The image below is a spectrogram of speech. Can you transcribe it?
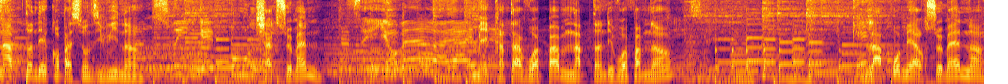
N'attendez compassion divine chaque semaine. Bagaille. Mais quand ta voix pas, n'attendez voix pas non? La première semaine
